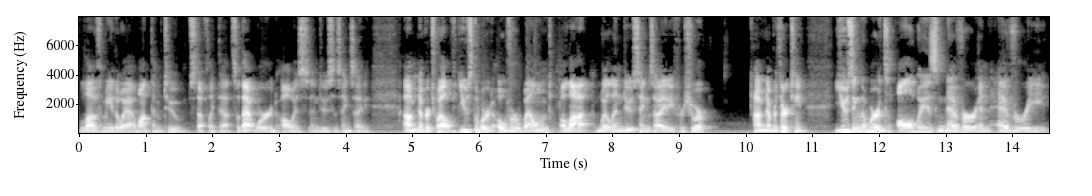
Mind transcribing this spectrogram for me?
love me the way I want them to, stuff like that. So that word always induces anxiety. Um, number 12, use the word overwhelmed a lot, will induce anxiety for sure. Um, number 13, using the words always, never, and every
